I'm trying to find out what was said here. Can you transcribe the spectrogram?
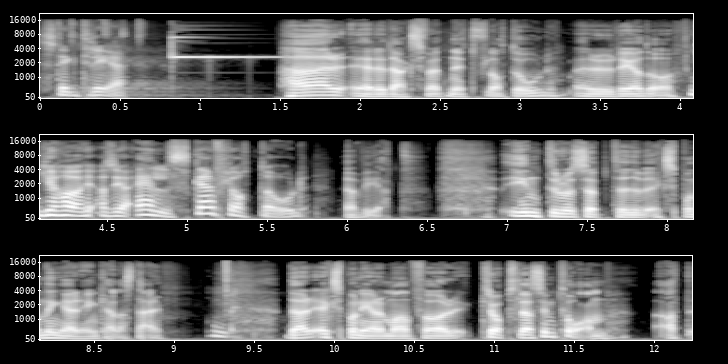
Steg tre. Här är det dags för ett nytt flott ord. Är du redo? Ja, alltså jag älskar flotta ord. Jag vet. Interoceptiv exponering kallas det här. Där exponerar man för kroppsliga symptom. Att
